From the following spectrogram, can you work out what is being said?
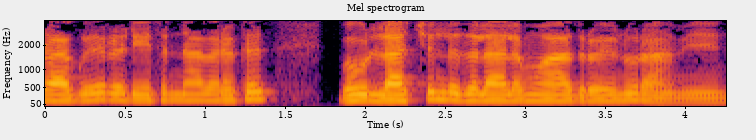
ራጉኤል ረድኤትና በረከት በሁላችን ለዘላለሙ አድሮ ይኑር፣ አሜን።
